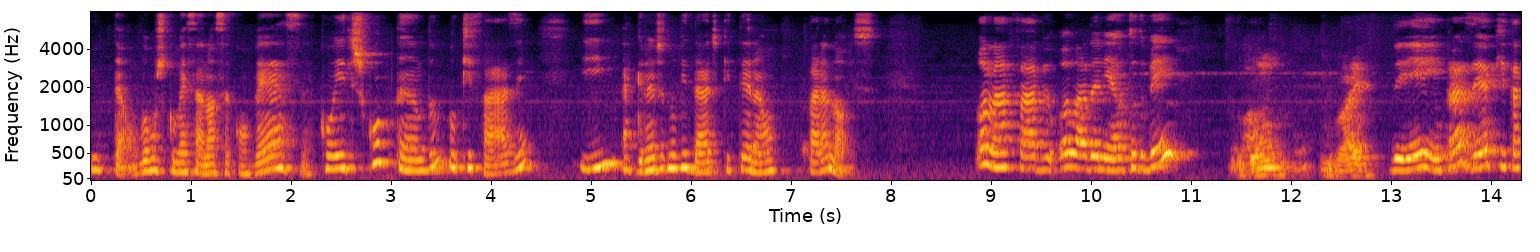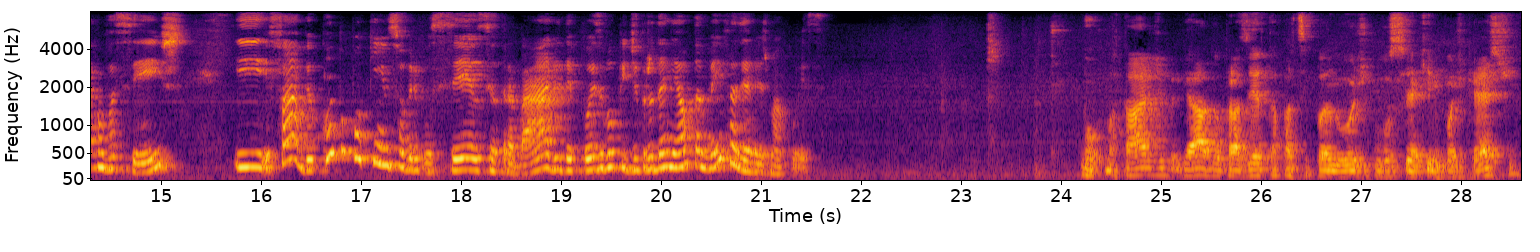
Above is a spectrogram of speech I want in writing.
Então, vamos começar a nossa conversa com eles contando o que fazem e a grande novidade que terão para nós. Olá, Fábio. Olá, Daniel. Tudo bem? Tudo bom? Como vai? Bem, prazer aqui estar com vocês. E Fábio, conta um pouquinho sobre você, o seu trabalho, e depois eu vou pedir para o Daniel também fazer a mesma coisa. Bom, boa tarde, obrigado. É um prazer estar participando hoje com você aqui no podcast.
